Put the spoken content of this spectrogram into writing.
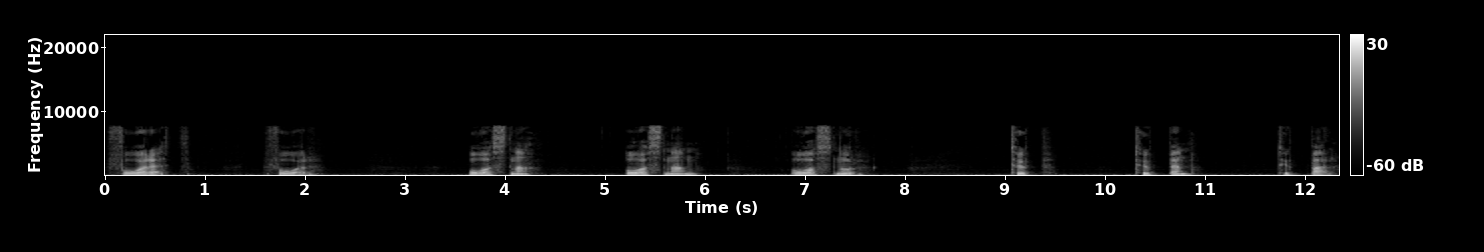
Fåret. Får. Åsna. Åsnan. Åsnor. Tupp. Tuppen. Tuppar.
